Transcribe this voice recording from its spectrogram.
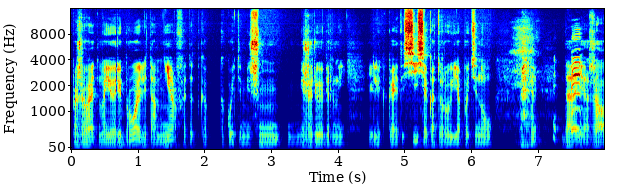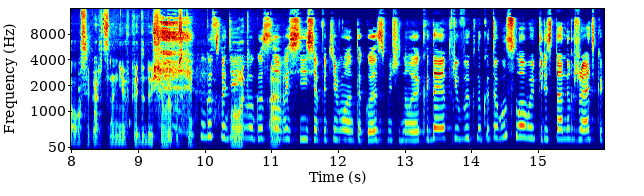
поживает мое ребро или там нерв этот как какой-то меж, межреберный или какая-то сися, которую я потянул. Да, я жаловался, кажется, на нее в предыдущем выпуске. Господи, я не могу а слово сися, почему он такое смешное? Когда я привыкну к этому слову и перестану ржать, как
